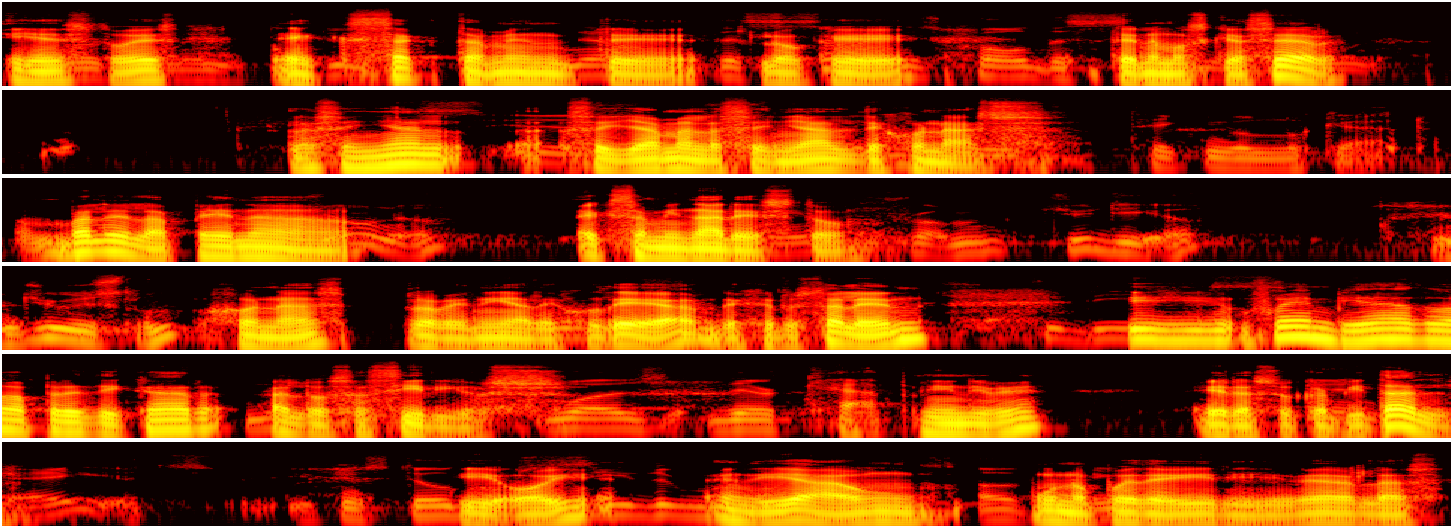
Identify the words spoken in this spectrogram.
Y esto es exactamente lo que tenemos que hacer. La señal se llama la señal de Jonás. Vale la pena examinar esto. Jonás provenía de Judea, de Jerusalén, y fue enviado a predicar a los asirios. Nínive era su capital. Y hoy en día aún uno puede ir y ver las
